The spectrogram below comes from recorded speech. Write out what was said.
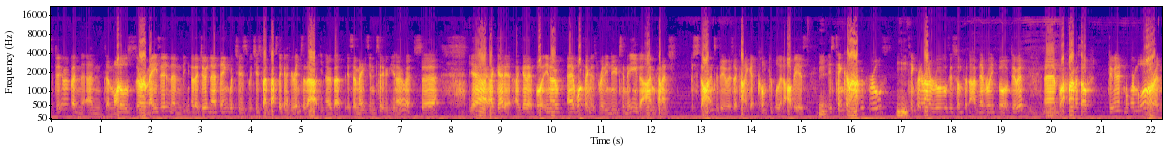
to do, and, and the models are amazing, and you know they're doing their thing, which is which is fantastic. And if you're into that, you know that it's amazing too. You know, it's uh, yeah, I get it, I get it. But you know, uh, one thing that's really new to me that I'm kind of starting to do as I kind of get comfortable in a hobby is yeah. is tinker around with rules. Mm-hmm. Tinkering around with rules is something that I've never really thought of doing, um, but I find myself doing it more and more, and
